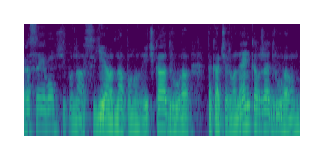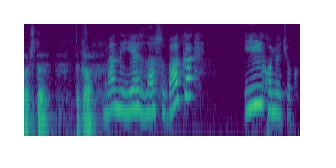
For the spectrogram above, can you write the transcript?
красиву. Кущик У нас є одна полуничка, друга така червоненька вже, друга, вон, бачите, така. У мене є зла собака і хомячок.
